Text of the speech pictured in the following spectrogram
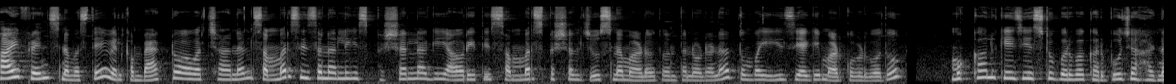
ಹಾಯ್ ಫ್ರೆಂಡ್ಸ್ ನಮಸ್ತೆ. Welcome back to our channel summer ಸೀಸನಲ್ಲಿ ಸ್ಪೆಷಲ್ಲಾಗಿ ಯಾವ ರೀತಿ ಸಮ್ಮರ್ ಸ್ಪೆಷಲ್ ಜ್ಯೂಸ್ನ ಮಾಡೋದು ಅಂತ ನೋಡೋಣ. ತುಂಬ ಈಸಿಯಾಗಿ ಮಾಡ್ಕೊಬಿಡ್ಬೋದು. ಮುಕ್ಕಾಲು ಕೆ ಜಿಯಷ್ಟು ಬರುವ ಕರ್ಬೂಜ ಹಣ್ಣ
